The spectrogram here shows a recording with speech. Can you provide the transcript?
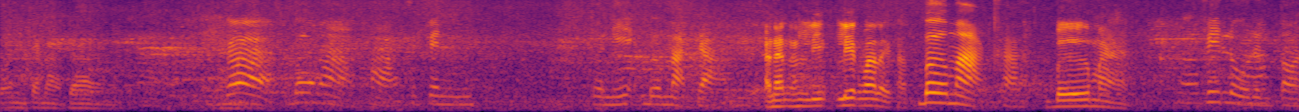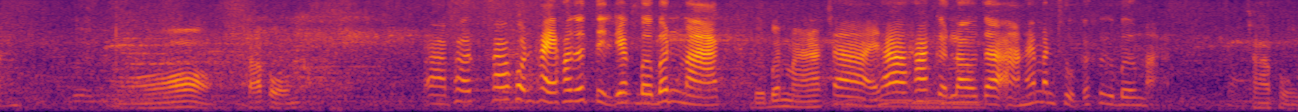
บอลกระดาษด่าง ก็เบอร์หมากค่ะ จะเป็นตัวนี้เบอร์หมากด่างอันนั้นอันเรียกเรียกว่าอะไรครับ เบอร์หมากค่ะ เบอร์หมาก ฟิโลเดนตอนอ๋อ ครับผมอ่าเพราะถ้าคนไทยเขาจะติดเรียกเบอร์เบิลมาร์กเบอร์เบิลมาร์กใช่ถ้าถ้าเกิดเราจะอ่านให้มันถูกก็คือเบอร์หมากครับผม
